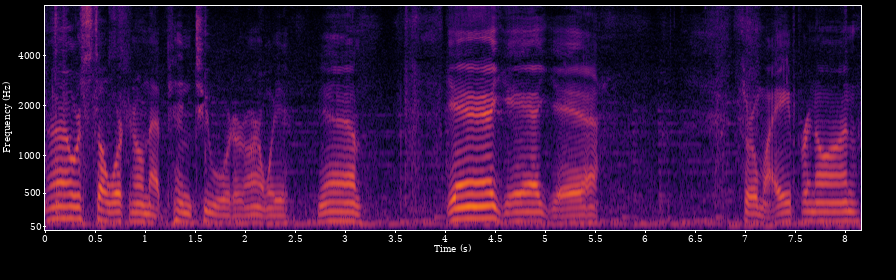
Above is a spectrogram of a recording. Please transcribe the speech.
uh, we're still working on that pin 2 order, aren't we? Yeah. Yeah, yeah, yeah. Throw my apron on.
